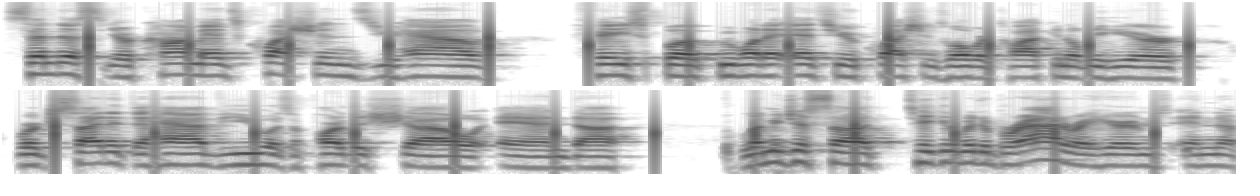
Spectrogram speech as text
send us your comments, questions you have. Facebook, we want to answer your questions while we're talking over here. We're excited to have you as a part of the show. And uh, let me just uh, take it away to Brad right here in, in uh,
